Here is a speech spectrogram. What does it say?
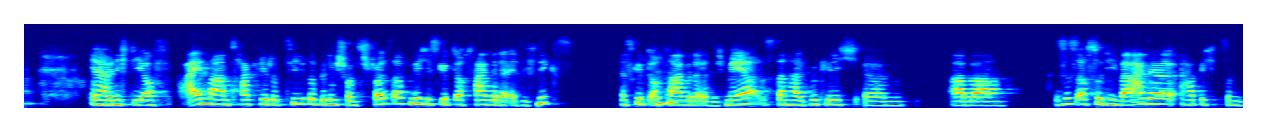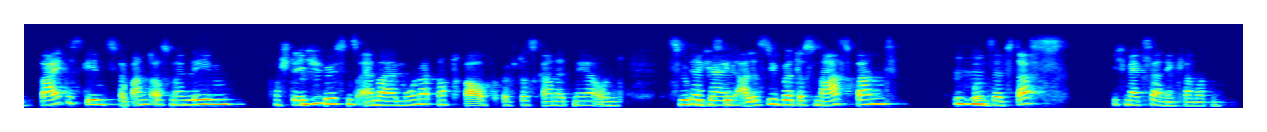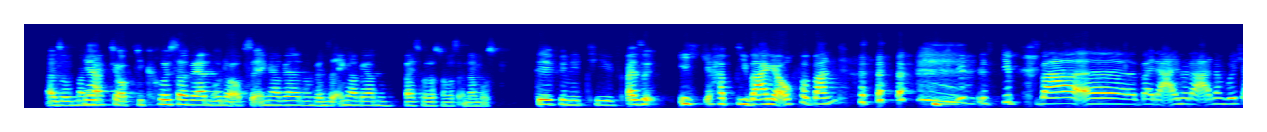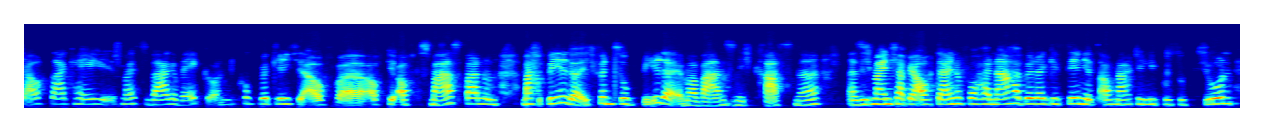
Und ja. wenn ich die auf einmal am Tag reduziere, bin ich schon stolz auf mich. Es gibt auch Tage, da esse ich nichts. Es gibt auch mhm. Tage, da esse ich mehr. Ist dann halt wirklich ähm, aber es ist auch so, die Waage habe ich zum weitestgehend verbannt aus meinem Leben. Da stehe ich mhm. höchstens einmal im Monat noch drauf, öfters gar nicht mehr. Und es ist wirklich, es geht alles über das Maßband. Mhm. Und selbst das, ich merke es ja an den Klamotten. Also man ja. merkt ja, ob die größer werden oder ob sie enger werden. Und wenn sie enger werden, weiß man, dass man was ändern muss. Definitiv. Also ich habe die Waage auch verbannt. es gibt zwar äh, bei der einen oder anderen, wo ich auch sage, hey, schmeiß die Waage weg und guck wirklich auf, äh, auf, die, auf das Maßband und mach Bilder. Ich finde so Bilder immer wahnsinnig krass. Ne? Also ich meine, ich habe ja auch deine Vorher-Nachher-Bilder gesehen, jetzt auch nach der Liposuktion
